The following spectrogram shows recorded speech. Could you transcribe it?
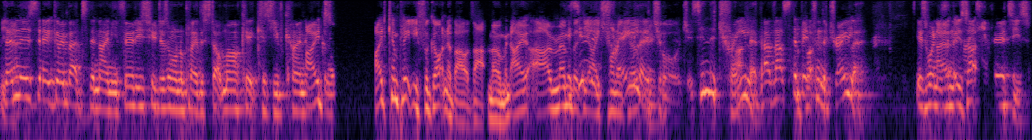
Then there's the going back to the 1930s. Who doesn't want to play the stock market because you've kind of. I'd, I'd completely forgotten about that moment. I, I remember it's the in the trailer, opening. George. It's in the trailer. That, that's the bit But- from the trailer. Is when he's Uh, in the is that- 1930s.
